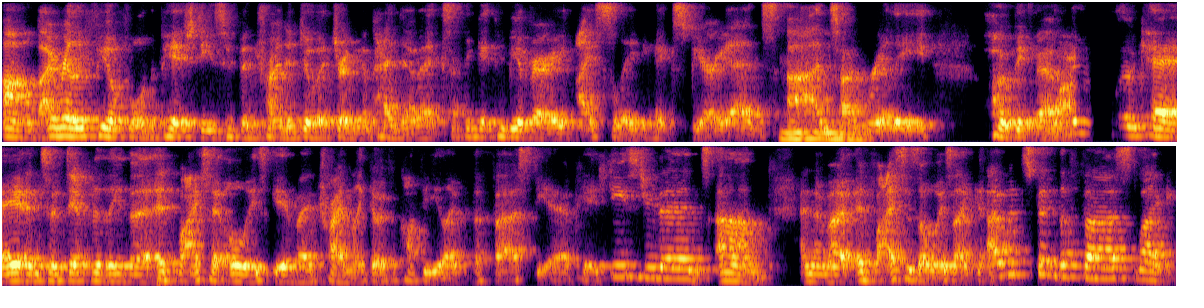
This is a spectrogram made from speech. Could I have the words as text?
Um, I really feel for the PhDs who've been trying to do it during the pandemics. I think it can be a very isolating experience. Mm-hmm. Uh, and so I'm really hoping that. Okay. And so definitely the advice I always give, I try and like go for coffee like the first year PhD students. Um, and then my advice is always like I would spend the first like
